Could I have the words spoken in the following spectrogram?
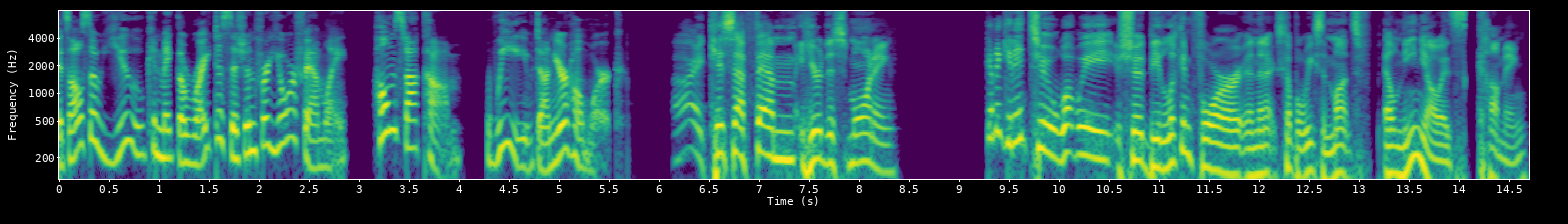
It's also you can make the right decision for your family. Homes.com. We've done your homework. All right, KIIS FM here this morning. Going to get into what we should be looking for in the next couple weeks and months. El Nino is coming.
